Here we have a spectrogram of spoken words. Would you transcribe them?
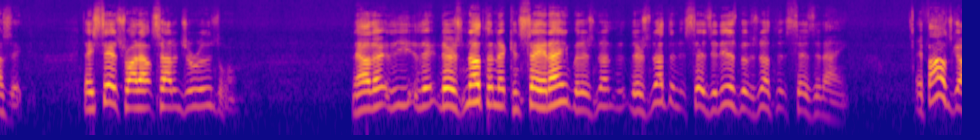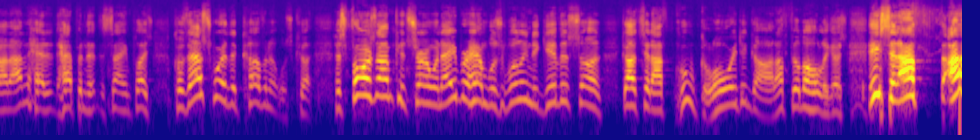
Isaac. They say it's right outside of Jerusalem. Now, there, there's nothing that can say it ain't, but there's nothing, there's nothing that says it is, but there's nothing that says it ain't. If I was God, I'd have had it happen at the same place because that's where the covenant was cut. As far as I'm concerned, when Abraham was willing to give his son, God said, I, oh, glory to God. I feel the Holy Ghost. He said, I, I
